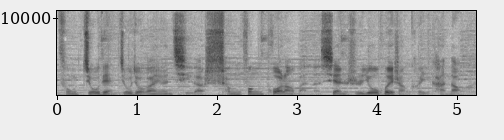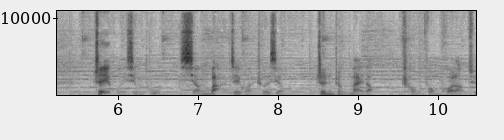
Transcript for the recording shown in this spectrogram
从九点九九万元起的乘风破浪版的限时优惠上，可以看到，这回星途想把这款车型真正卖到乘风破浪去。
